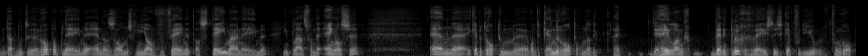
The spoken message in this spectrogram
dat moet Rob opnemen. En dan zal misschien Jan van Veen het als thema nemen, in plaats van de Engelse. En uh, ik heb het Rob toen, uh, want ik kende Rob, omdat ik heel lang ben ik plugger geweest. Dus ik heb voor, die, voor Rob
